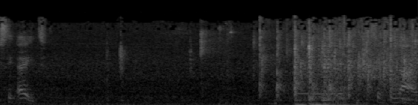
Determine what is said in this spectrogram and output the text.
Sixty-eight. Sixty-nine.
